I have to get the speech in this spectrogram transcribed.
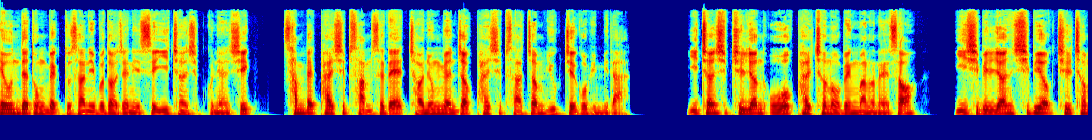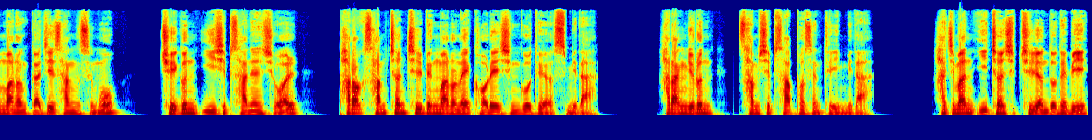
해운대 동백두산 이브 더제니스 2019년식 383세대 전용 면적 84.6제곱입니다. 2017년 5억 8,500만 원에서 21년 12억 7천만 원까지 상승 후 최근 24년 10월 8억 3,700만 원의 거래 신고되었습니다. 하락률은 34%입니다. 하지만 2017년도 대비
